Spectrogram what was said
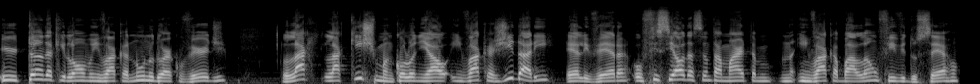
Irtanda Quilombo em vaca Nuno do Arco Verde. Lakishman Colonial em vaca Gidari L. Vera, Oficial da Santa Marta em vaca Balão Five do Cerro,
